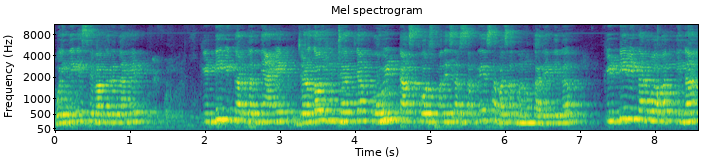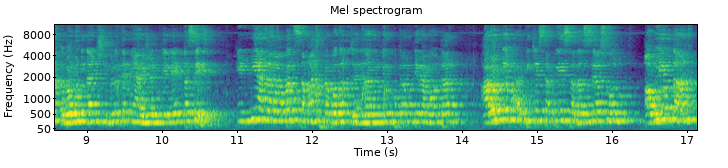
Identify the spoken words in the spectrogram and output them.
वैद्यकीय सेवा करत आहेत. किडनी विकार तज्ञ आहेत. जळगाव जिल्ह्यातल्या कोविड टास्क फोर्समध्ये सर सक्रिय सभासद म्हणून कार्य केलं. किडनी विकाराबाबत निदान रोग निदान शिबिर त्यांनी आयोजन केले. तसेच किडनी आजाराबाबत समाज प्रबोधन जनजागृती उपक्रम ते राबवतात. आरोग्य भारतीचे सक्रिय सदस्य असून अवयवदान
